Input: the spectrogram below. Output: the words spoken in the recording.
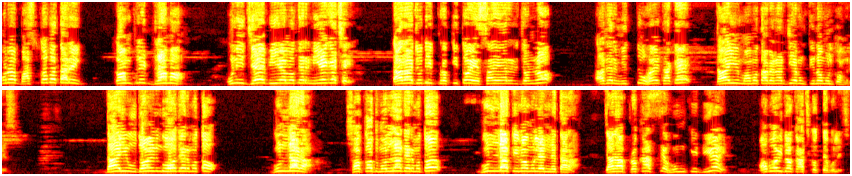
কোনো বাস্তবতা নেই। Complete drama. উনি যে বিএলওদের নিয়ে গেছে, তারা যদি প্রকৃত এসআইআর এর জন্য তাদের মৃত্যু হয়ে থাকে, দায়ী মমতা ব্যানার্জি এবং তৃণমূল কংগ্রেস। দায়ী উদয়ন গুহদের মতো, গুন্ডারা, শকত মোল্লাদের মতো, গুন্ডা তৃণমূলের নেতারা, যারা প্রকাশ্যে হুমকি দিয়ে অবৈধ কাজ করতে বলেছে।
